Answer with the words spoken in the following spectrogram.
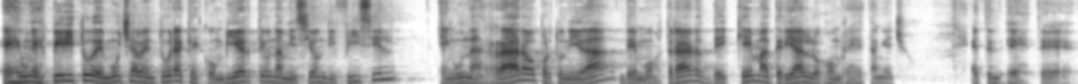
Es un espíritu de mucha aventura que convierte una misión difícil en una rara oportunidad de mostrar de qué material los hombres están hechos. Este, este,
